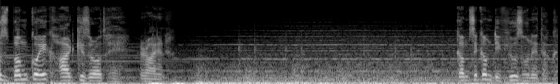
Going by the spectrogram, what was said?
उस बम को एक हार्ट की ज़रूरत है रॉयन कम से कम डिफ्यूज होने तक।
